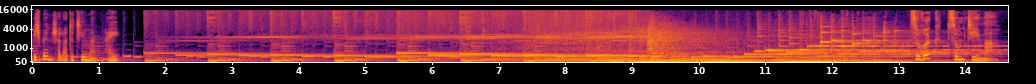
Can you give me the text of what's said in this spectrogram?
Ich bin Charlotte Thielmann. Hi. Zurück zum Thema.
